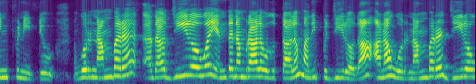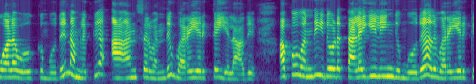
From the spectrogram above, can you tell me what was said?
இன்ஃபினிட்டிவ். ஒரு நம்பரை அதாவது ஜீரோவை எந்த நம்பரால வகுத்தாலும் மதிப்பு ஜீரோ தான். ஆனால் ஒரு நம்பரை ஜீரோவால் வகுக்கும் போது நம்மளுக்கு ஆன்சர் வந்து வரையறுக்க இயலாது. அப்போ வந்து இதோட தலைகீழிங்கும்போது அது வரையறுக்க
